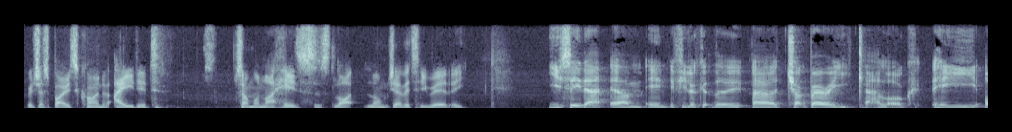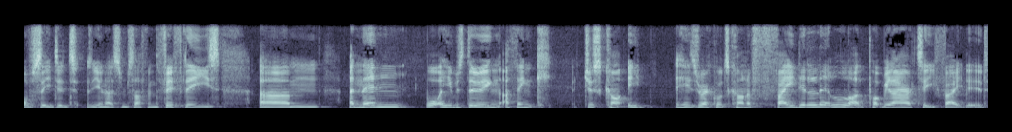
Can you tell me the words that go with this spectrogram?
which i suppose kind of aided someone like his like longevity really you see that um, in if you look at the uh, Chuck Berry catalog. He obviously did you know some stuff in the fifties, um, and then what he was doing, I think, just can't. He, his records kind of faded a little, like popularity faded,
